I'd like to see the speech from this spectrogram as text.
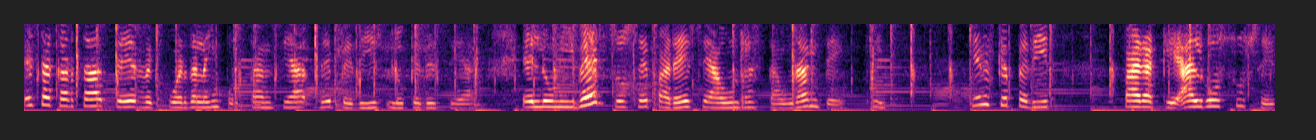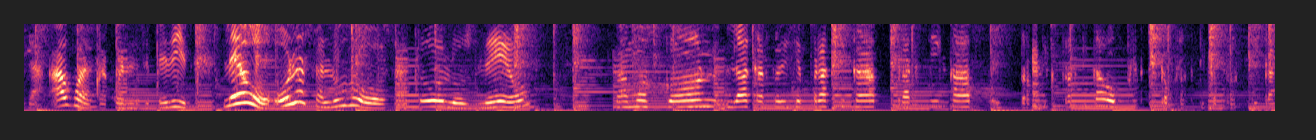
Esta carta te recuerda la importancia de pedir lo que deseas. El universo se parece a un restaurante. Tienes que pedir para que algo suceda. Aguas, acuérdense pedir. Leo, hola, saludos a todos los Leo. Vamos con la carta, dice práctica, práctica, es práctica, práctica o práctica, práctica, práctica.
